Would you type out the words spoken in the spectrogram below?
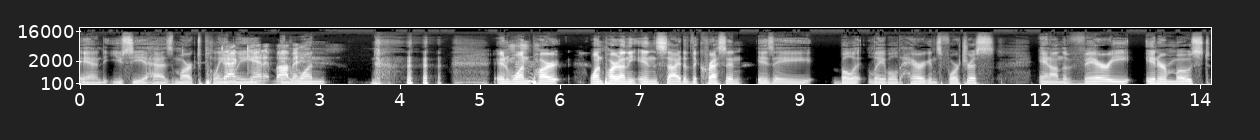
And you see it has marked plainly Dagganit, Bobby. in one in one part one part on the inside of the crescent is a bullet labeled Harrigan's Fortress. And on the very innermost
